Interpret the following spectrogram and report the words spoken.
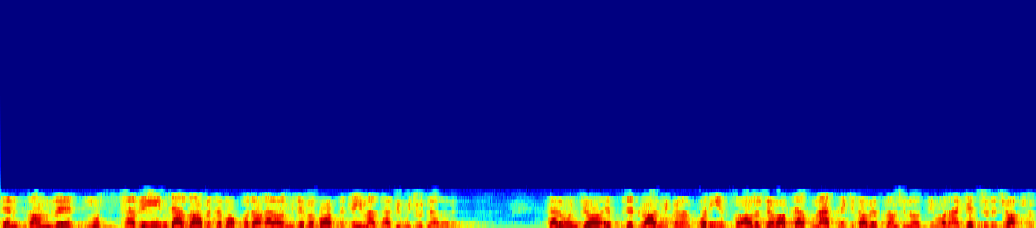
انسان رو مستقیم در رابطه با خدا قرار میده و واسطه مذهبی وجود نداره. در اونجا استدلال می‌کنن. خود این سوال و جواب در متن کتاب اسلام شناسی منعکس شده. چاپ شد.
